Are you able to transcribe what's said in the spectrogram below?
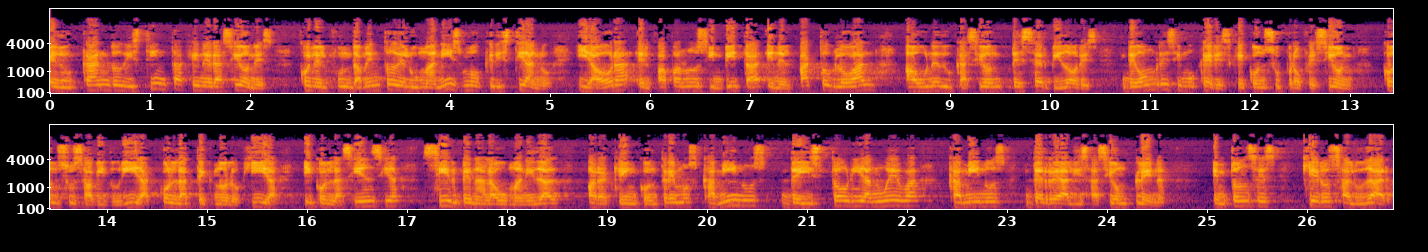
educando distintas generaciones con el fundamento del humanismo cristiano. Y ahora el Papa nos invita en el Pacto Global a una educación de servidores, de hombres y mujeres que con su profesión, con su sabiduría, con la tecnología y con la ciencia sirven a la humanidad para que encontremos caminos de historia nueva, caminos de realización plena. Entonces, quiero saludar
